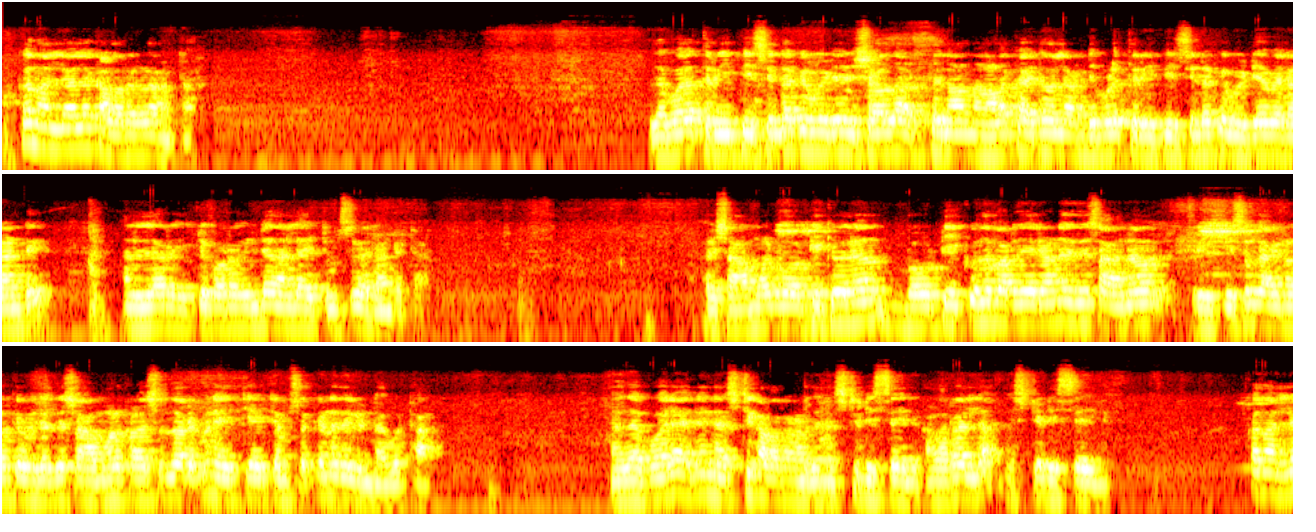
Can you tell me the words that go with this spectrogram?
ഒക്കെ നല്ല നല്ല കളറുകളാണ് കേട്ടോ. അതേപോലെ ത്രീ പീസിന്റെ ഒക്കെ വീഡിയോ ഇൻഷാല്ല അടുത്ത് നാ- നാളെ ആയിട്ട് നല്ല അടിപൊളി ത്രീ പീസിന്റെ ഒക്കെ വീഡിയോ വരാണ്ട് നല്ല റേറ്റ് കുറവിന്റെ നല്ല ഐറ്റംസ് വരാണ്ട് കേട്ടോ. ഷാമോൾ ബോട്ടിക്ക് വല്ല ബോട്ടിക്ക് എന്ന് പറഞ്ഞു തരാണ് ഇത് സാധനം. ത്രീ പീസും കാര്യങ്ങളൊക്കെ വരുന്നത് ഷാമോൾ കളക്ഷൻ എന്ന് പറയുമ്പോൾ നൈറ്റി ഐറ്റംസ് ഒക്കെയാണ് ഇതിലുണ്ടാവും കേട്ടോ. അതേപോലെ അതിന്റെ നെക്സ്റ്റ് കളറാണ് ഇത്. നെക്സ്റ്റ് ഡിസൈൻ കളറല്ല നെക്സ്റ്റ് ഡിസൈൻ ഒക്കെ നല്ല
